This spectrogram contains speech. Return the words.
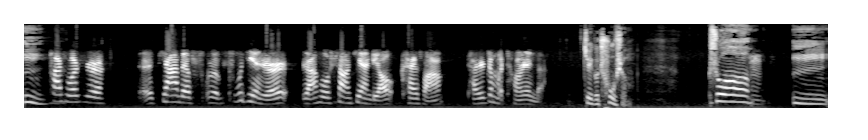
嗯，他说是呃家的附呃附近人，然后上线聊开房，他是这么承认的。这个畜生说，嗯嗯，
